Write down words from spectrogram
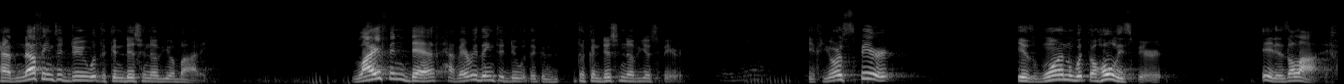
have nothing to do with the condition of your body. Life and death have everything to do with the, the condition of your spirit. Amen. If your spirit is one with the Holy Spirit, it is alive.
